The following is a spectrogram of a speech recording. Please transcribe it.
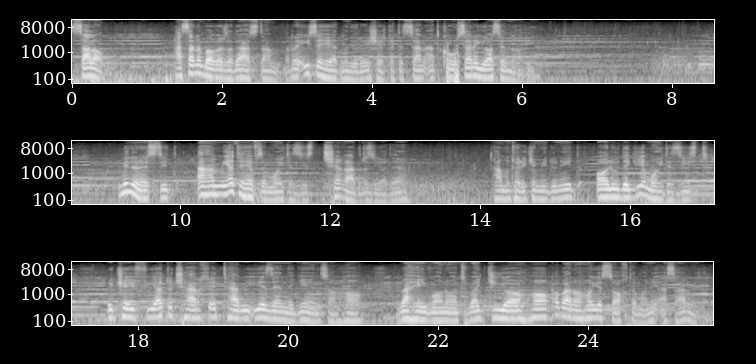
سلام. حسن باقرزاده هستم رئیس هیئت مدیره شرکت صنعت کوسر یاس ناری. می‌دونستید اهمیت حفظ محیط زیست چقدر زیاده؟ همونطوری که می‌دونید آلودگی محیط زیست به کیفیت و چرخه طبیعی زندگی انسانها و حیوانات و گیاه ها و بناهای ساختمانی اثر می‌ذاره.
